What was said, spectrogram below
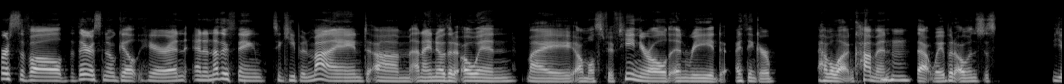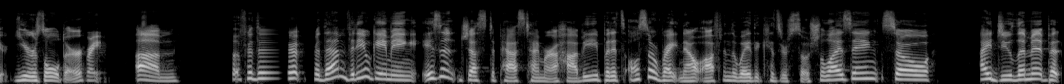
First of all, that there is no guilt here, and and another thing to keep in mind. Um, and I know that Owen, my almost fifteen year old, and Reed, I think are have a lot in common mm-hmm. that way. But Owen's just years older. Right. Um, but for the for them, video gaming isn't just a pastime or a hobby, but it's also right now often the way that kids are socializing. So I do limit, but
